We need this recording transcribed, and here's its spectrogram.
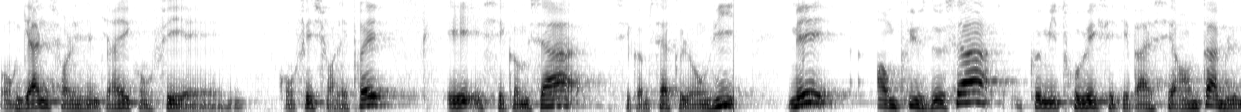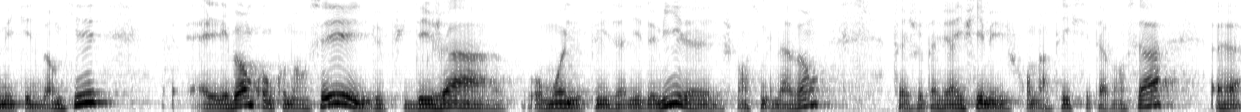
on gagne sur les intérêts qu'on fait qu'on fait sur les prêts, et c'est comme ça, c'est comme ça que l'on vit. Mais en plus de ça, comme ils trouvaient que c'était pas assez rentable le métier de banquier, les banques ont commencé depuis déjà, au moins depuis les années 2000, je pense même avant, enfin je ne vais pas vérifier, mais je crois me que c'est avant ça, euh,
